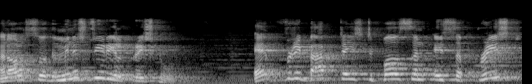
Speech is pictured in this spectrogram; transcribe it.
and also the ministerial priesthood. Every baptized person is a priest,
